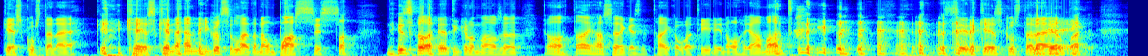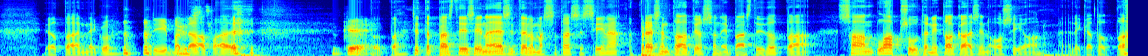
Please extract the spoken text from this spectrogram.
keskustelee ke- keskenään niinku sillä lailla, että ne on passissa, niin se on heti kyllä mä oon siellä, että joo, tää on ihan selkeästi Taika Waititin ohjaama, että niinku, siinä keskustelee Okei. jotain, jotain niinku diibadaapaa. Okei. Okay. Tota, sitten päästiin siinä esitelmässä, tai siis siinä presentaatiossa, niin päästiin tota, saan lapsuuteni takaisin osioon. Eli tota,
